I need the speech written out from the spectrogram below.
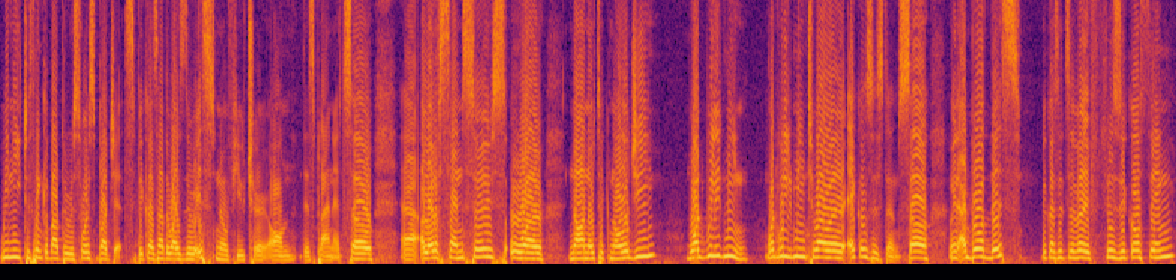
we need to think about the resource budgets because otherwise there is no future on this planet. So uh, a lot of sensors or nanotechnology, what will it mean? What will it mean to our ecosystems? So, I mean, I brought this because it's a very physical thing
